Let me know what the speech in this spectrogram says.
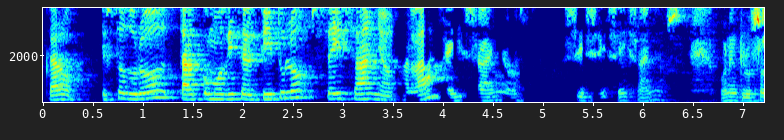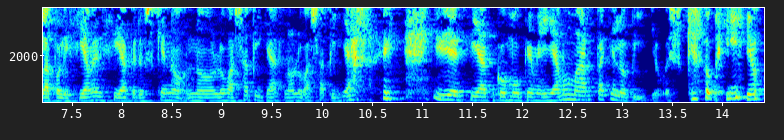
claro, esto duró, tal como dice el título, seis años, ¿verdad? Seis años. Sí, sí, seis años. Bueno, incluso la policía me decía, pero es que no, no lo vas a pillar, no lo vas a pillar. y decía, como que me llamo Marta, que lo pillo, es que lo pillo.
